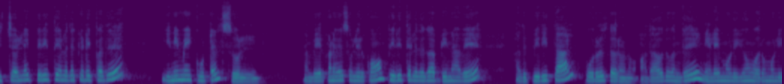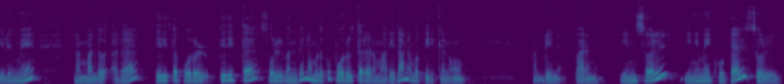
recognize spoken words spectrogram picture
இச்சொல்லை பிரித்து எழுத கிடைப்பது இனிமை கூட்டல் சொல். நம்ம ஏற்கனவே சொல்லியிருக்கோம் பிரித்து எழுதுக அப்படின்னாவே அது பிரித்தால் பொருள் தரணும். அதாவது வந்து நிலைமொழியும் வறுமொழியிலுமே நம்ம அந்த அதை பிரித்த பொருள் பிரித்த சொல் வந்து நம்மளுக்கு பொருள் தர்ற மாதிரி தான் நம்ம பிரிக்கணும் அப்படின்னு. பாருங்கள் இன்சொல் இனிமை கூட்டல் சொல்.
